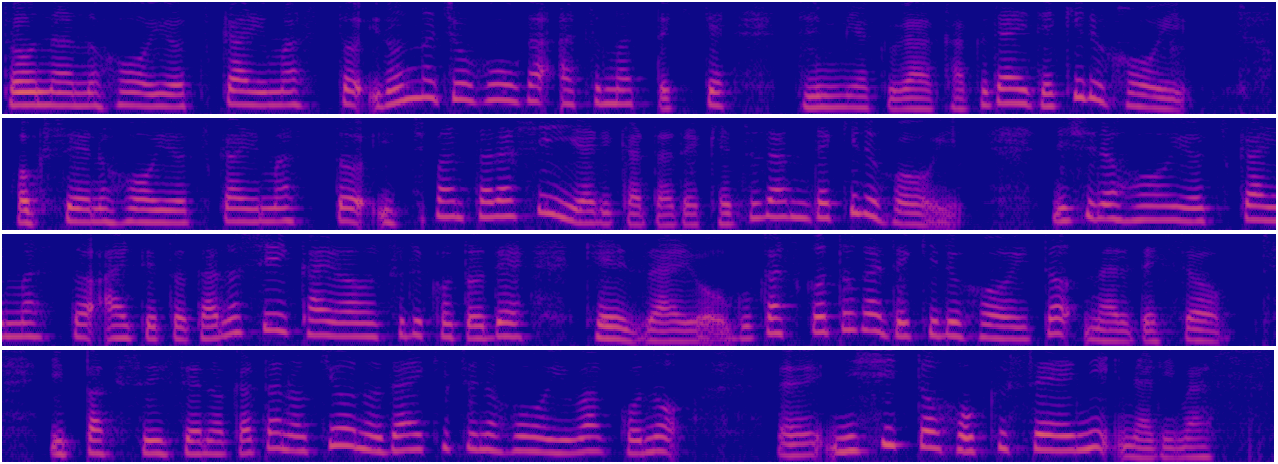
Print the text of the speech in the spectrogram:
東南の方位を使いますといろんな情報が集まってきて人脈が拡大できる方位。北西の方位を使いますと一番正しいやり方で決断できる方位。西の方位を使いますと相手と楽しい会話をすることで経済を動かすことができる方位となるでしょう。一泊水星の方の今日の大吉の方位はこの、え西と北西になります。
